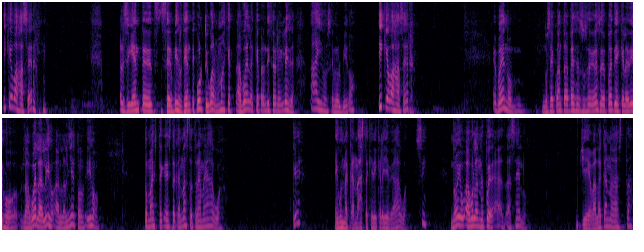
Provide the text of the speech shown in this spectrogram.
¿Y qué vas a hacer? el siguiente servicio, el siguiente culto, igual, mamá, ¿qué, abuela, ¿qué aprendiste en la iglesia? Ay, hijo, se me olvidó. ¿Y qué vas a hacer? Eh, bueno, no sé cuántas veces sucedió eso. Después dije que le dijo la abuela al hijo, al nieto, hijo, toma este, esta canasta, tráeme agua. ¿Qué? En una canasta quiere que le lleve agua. Sí. No, abuela no puede hacerlo. Lleva la canasta.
